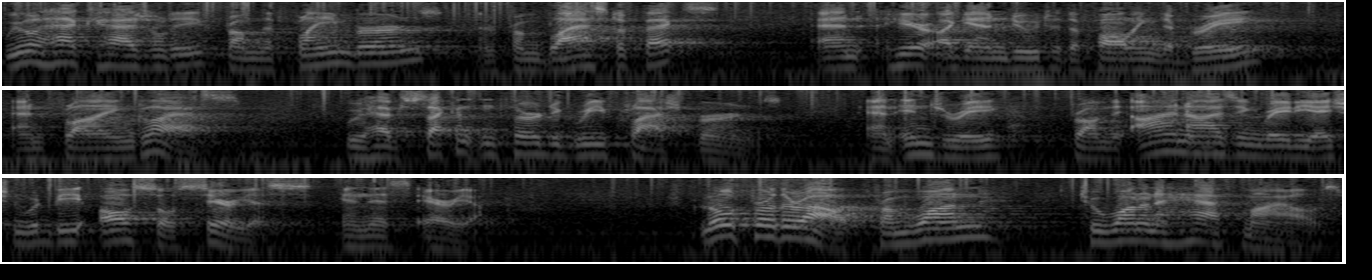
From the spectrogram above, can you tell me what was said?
We will have casualty from the flame burns and from blast effects and here again due to the falling debris and flying glass. We have second and third degree flash burns, and injury from the ionizing radiation would be also serious in this area. A little further out, from one to one and a half miles,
